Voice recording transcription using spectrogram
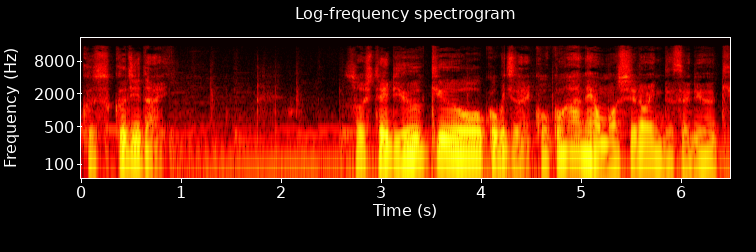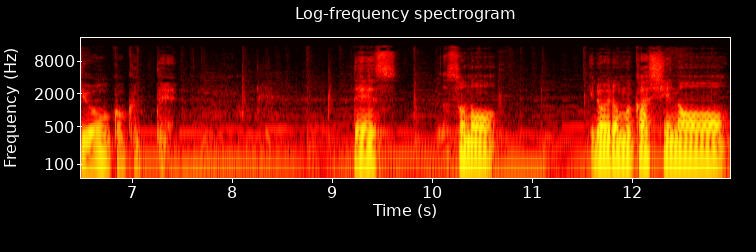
グスク時代。そして琉球王国時代。ここがね面白いんですよ。琉球王国って。でそのいろいろ昔の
